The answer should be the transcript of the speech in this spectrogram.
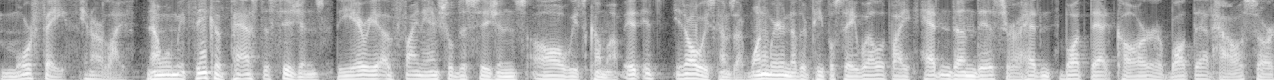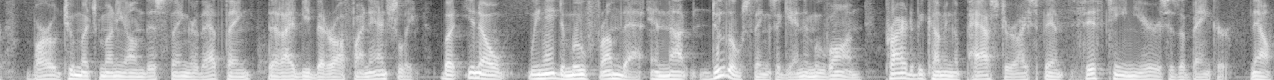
more faith in our life. Now, when we think of past decisions, the area of financial decisions always come up. It, it, it always comes up. One way or another, people say, well, if I hadn't done this, or I hadn't bought that car, or bought that house, or borrowed too much money on this thing or that thing, that I'd be better off financially. But, you know, we need to move from that and not do those things again and move on. Prior to becoming a pastor, I spent 15 years as a banker. Now,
